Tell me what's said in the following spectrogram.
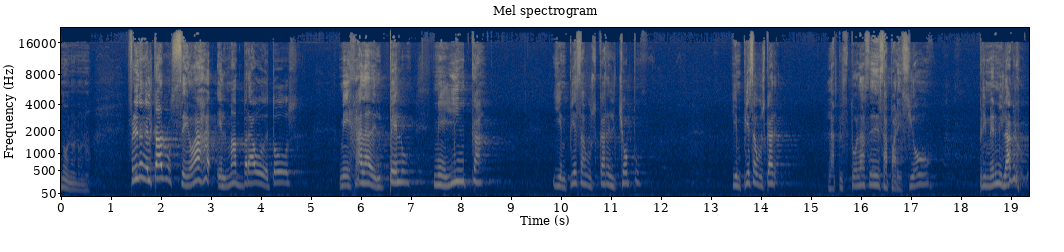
No, no, no, no. Frenan el carro, se baja el más bravo de todos, me jala del pelo, me hinca y empieza a buscar el chopo y empieza a buscar. La pistola se desapareció. Primer milagro.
